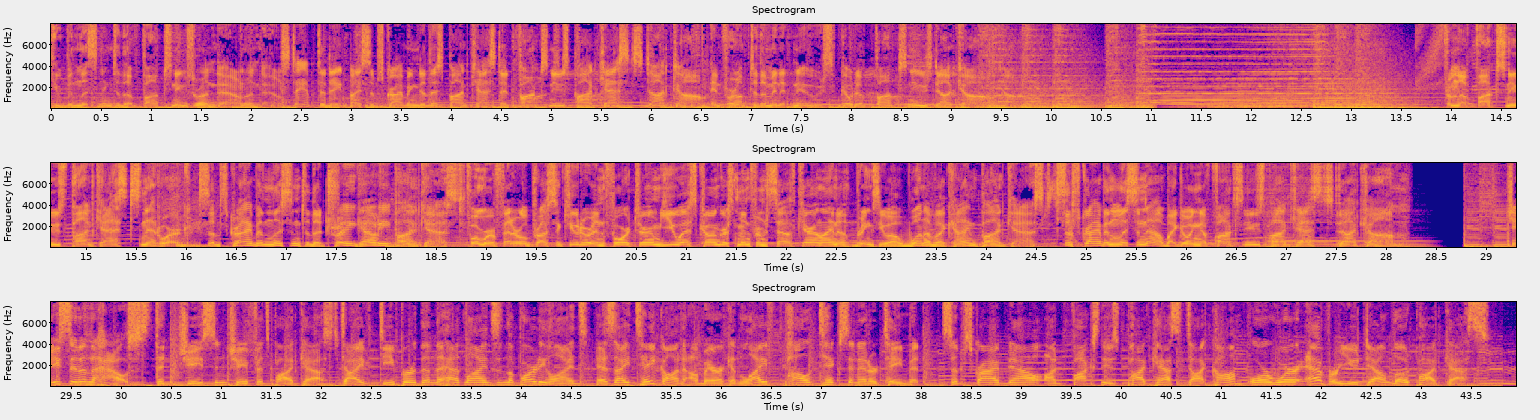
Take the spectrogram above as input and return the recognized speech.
You've been listening to the Fox News Rundown. Rundown. Stay up to date by subscribing to this podcast at foxnewspodcasts.com. And for up to the minute news, go to foxnews.com. From the Fox News Podcasts Network, subscribe and listen to the Trey Gowdy Podcast. Former federal prosecutor and four term U.S. Congressman from South Carolina brings you a one of a kind podcast. Subscribe and listen now by going to foxnewspodcasts.com. Jason in the House, the Jason Chaffetz podcast. Dive deeper than the headlines and the party lines as I take on American life, politics, and entertainment. Subscribe now on foxnewspodcast.com or wherever you download podcasts.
